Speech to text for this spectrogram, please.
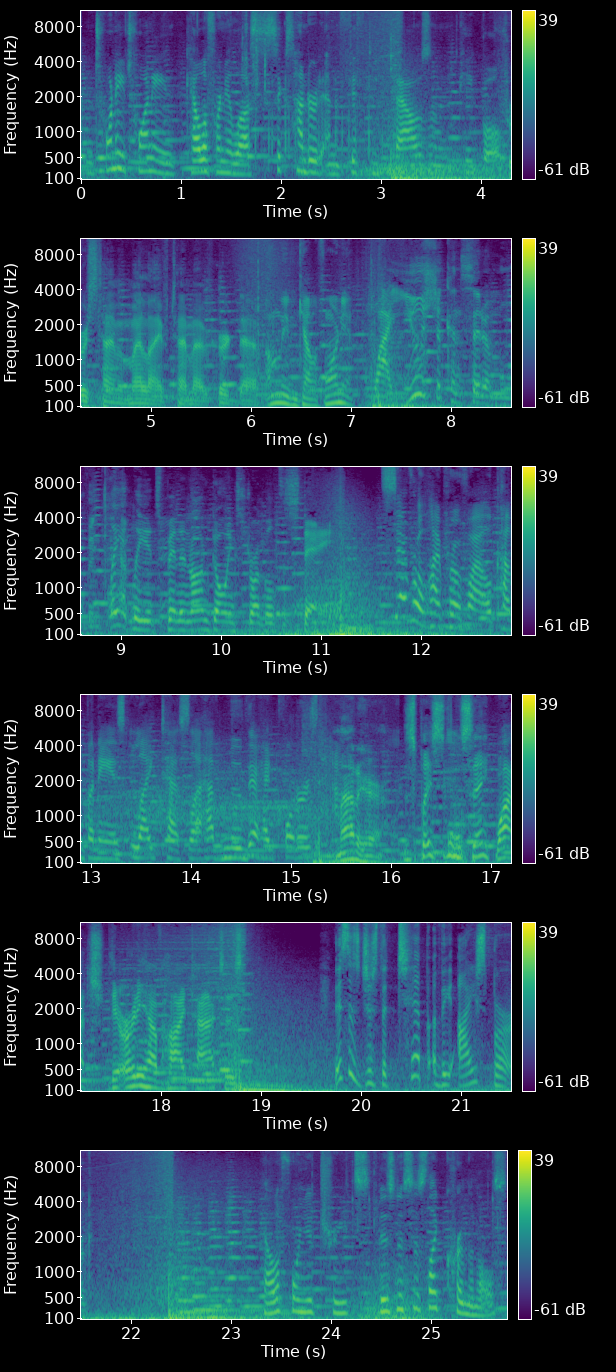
In 2020, California lost 650,000 people. First time in my lifetime I've heard that. I'm leaving California. Why you should consider moving. Lately, it's been an ongoing struggle to stay. Several high profile companies like Tesla have moved their headquarters. I'm out of here. This place is going to sink. Watch, they already have high taxes. This is just the tip of the iceberg. California treats businesses like criminals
